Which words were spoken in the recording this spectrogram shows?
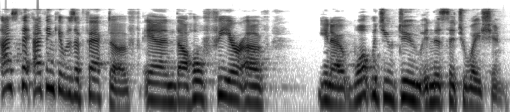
I th- I think it was effective and the whole fear of you know, what would you do in this situation?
